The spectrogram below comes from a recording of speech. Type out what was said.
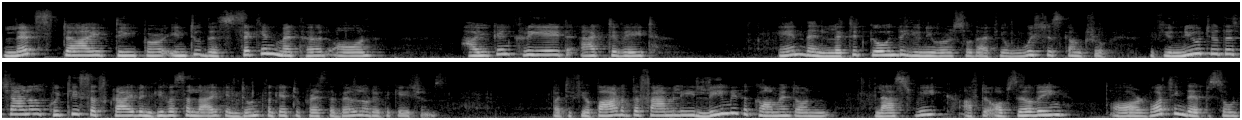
let's dive deeper into the second method on how you can create, activate, and then let it go in the universe so that your wishes come true. If you're new to this channel, quickly subscribe and give us a like, and don't forget to press the bell notifications. But if you're part of the family, leave me the comment on last week after observing or watching the episode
